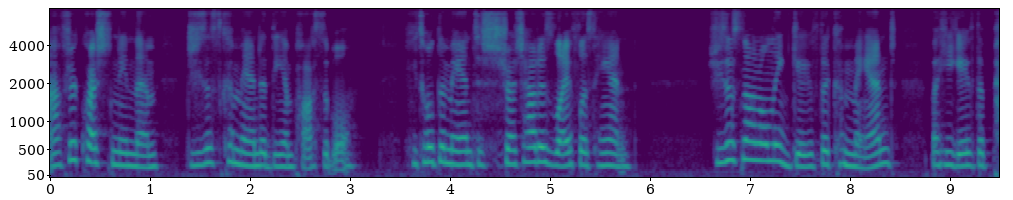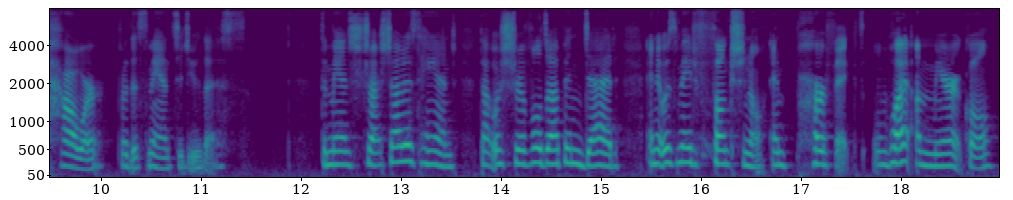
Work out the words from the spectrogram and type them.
After questioning them, Jesus commanded the impossible. He told the man to stretch out his lifeless hand. Jesus not only gave the command, but he gave the power for this man to do this. The man stretched out his hand that was shriveled up and dead, and it was made functional and perfect. What a miracle!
